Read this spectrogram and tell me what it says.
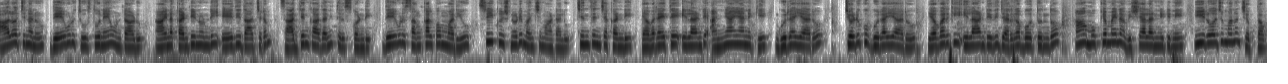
ఆలోచనను దేవుడు చూస్తూనే ఉంటాడు. ఆయన కంటి నుండి ఏది దాచడం సాధ్యం కాదని తెలుసుకోండి. దేవుడి సంకల్పం మరియు శ్రీకృష్ణుడు మంచి మాటలు. చింతించకండి. ఎవరైతే ఇలాంటి అన్యాయానికి గురయ్యారో చెడుకు గురయ్యారో ఎవరికి ఇలాంటిది జరగబోతుందో ఆ ముఖ్యమైన విషయాలన్నిటినీ ఈ రోజు మనం చెప్తాం.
